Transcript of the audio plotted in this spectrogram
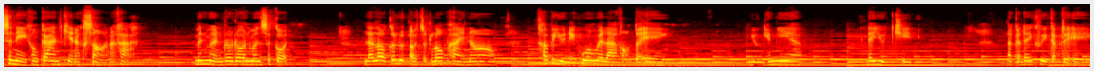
เสน่ห์ของการเขียนอักษรนะคะ มันเหมือนเราโดนมนต์สะกด แล้วเราก็หลุดออกจากโลกภายนอก เข้าไปอยู่ในห่วงเวลาของตัวเอง อยู่เงียบๆ ได้หยุดคิด แล้วก็ได้คุยกับตัวเอง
